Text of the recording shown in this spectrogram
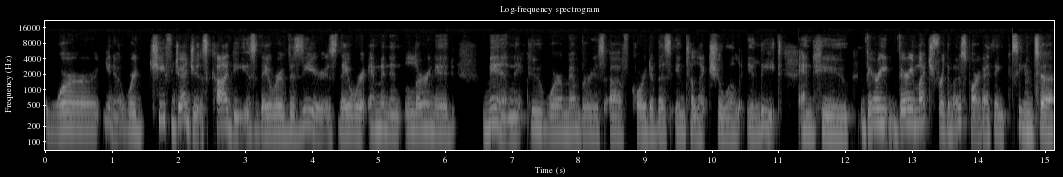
were you know were chief judges qadis. They were viziers. They were eminent learned men who were members of Cordoba's intellectual elite and who very, very much for the most part, I think, seemed to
